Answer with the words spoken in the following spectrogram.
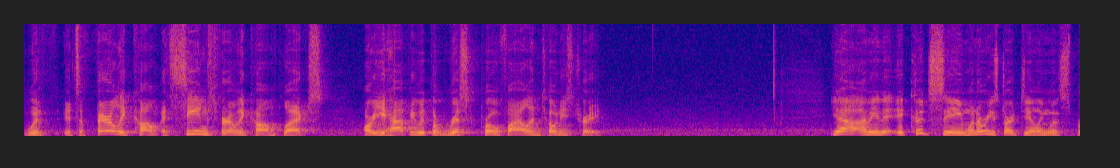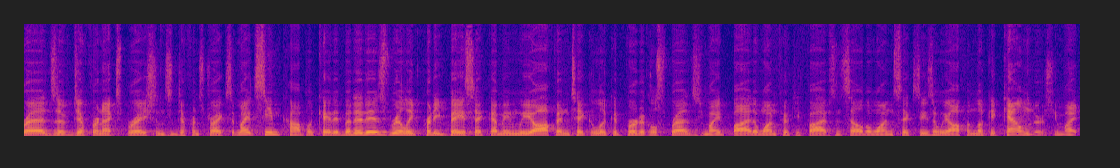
with it's a fairly com, it seems fairly complex. Are you happy with the risk profile in Tony's trade? Yeah, I mean, it could seem, whenever you start dealing with spreads of different expirations and different strikes, it might seem complicated, but it is really pretty basic. I mean, we often take a look at vertical spreads. You might buy the 155s and sell the 160s, and we often look at calendars. You might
